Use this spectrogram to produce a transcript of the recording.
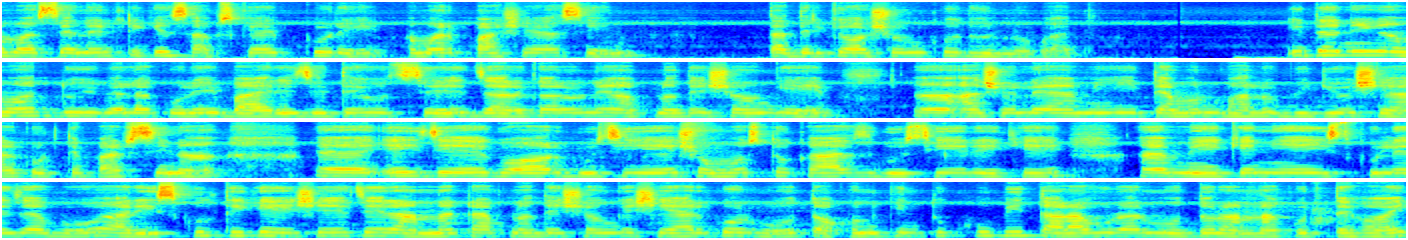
আমার চ্যানেলটিকে সাবস্ক্রাইব করে আমার পাশে আছেন, তাদেরকে অসংখ্য ধন্যবাদ। ইদানিং আমার দুই বেলা করে বাইরে যেতে হচ্ছে, যার কারণে আপনাদের সঙ্গে আসলে আমি তেমন ভালো ভিডিও শেয়ার করতে পারছি না। এই যে ঘর গুছিয়ে, সমস্ত কাজ গুছিয়ে রেখে মেয়েকে নিয়ে স্কুলে যাব আর স্কুল থেকে এসে যে রান্নাটা আপনাদের সঙ্গে শেয়ার করব, তখন কিন্তু খুবই তাড়াহুড়ার মধ্যে রান্না করতে হয়,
